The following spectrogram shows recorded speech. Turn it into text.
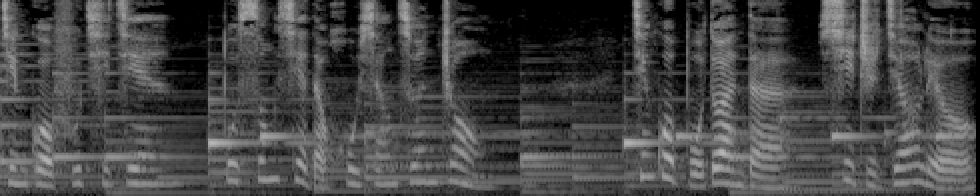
经过夫妻间不松懈的互相尊重，经过不断的细致交流，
